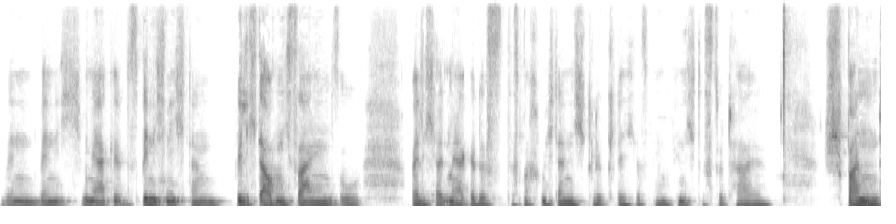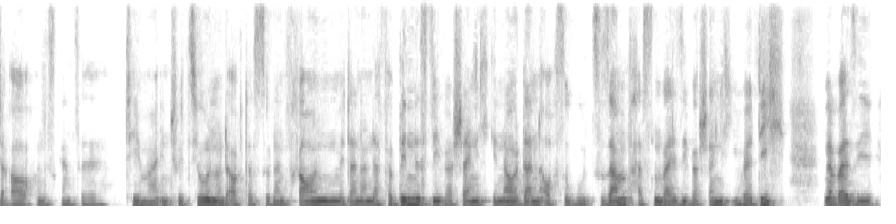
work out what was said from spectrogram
wenn, wenn ich merke, das bin ich nicht, dann will ich da auch nicht sein, so, weil ich halt merke, das, das macht mich dann nicht glücklich. Deswegen finde ich das total spannend auch und das ganze Thema Intuition und auch, dass du dann Frauen miteinander verbindest, die wahrscheinlich genau dann auch so gut zusammenpassen, weil sie wahrscheinlich über dich, ne, weil sie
